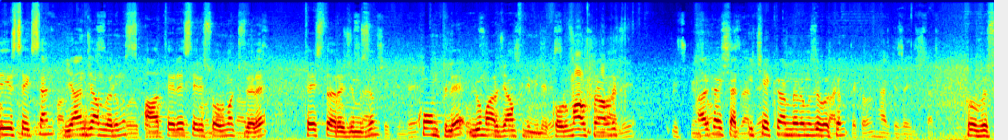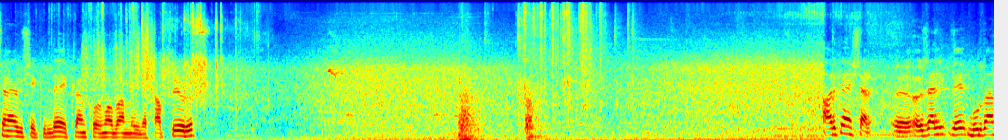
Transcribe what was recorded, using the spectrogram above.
180, kapımızı yan camlarımız ATR serisi olmak üzere Tesla aracımızın komple Lumar cam filmiyle koruma altına aldık. Arkadaşlar, iç ekranlarımıza bakın. Profesyonel bir şekilde ekran koruma bandıyla kaplıyoruz. Arkadaşlar e, özellikle buradan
